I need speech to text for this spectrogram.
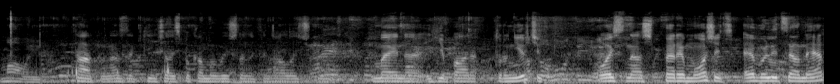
Мало. Так, у нас закінчилось, поки ми вийшли на фіналочку. Мейна гіпар турнірчик. Ось наш переможець, еволюціонер.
